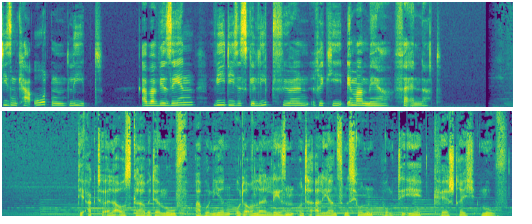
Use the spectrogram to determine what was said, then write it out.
diesen Chaoten, liebt. Aber wir sehen, wie dieses Geliebtfühlen Ricky immer mehr verändert. Die aktuelle Ausgabe der MOVE abonnieren oder online lesen unter allianzmissionen.de-MOVE.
